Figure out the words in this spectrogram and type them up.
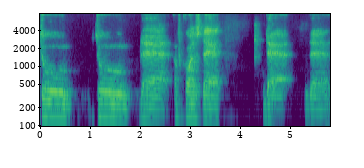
to to the of course the the the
